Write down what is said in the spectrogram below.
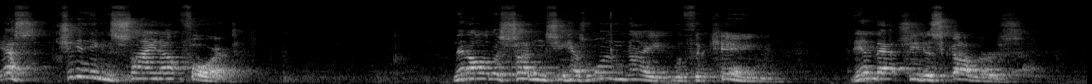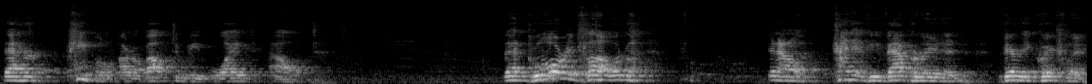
Yes, she didn't even sign up for it. Then all of a sudden, she has one night with the king, and in that, she discovers that her people are about to be wiped out. That glory cloud, you know, kind of evaporated very quickly.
